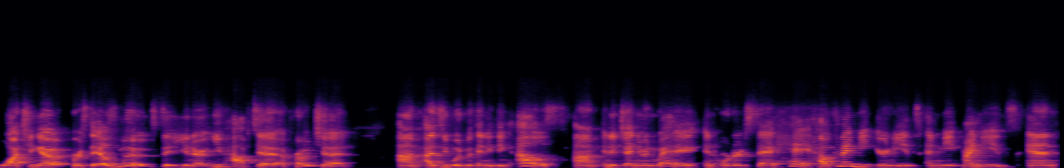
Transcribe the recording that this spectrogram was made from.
watching out for sales moves. So, you know, you have to approach it um, as you would with anything else um, in a genuine way in order to say hey how can i meet your needs and meet my needs? And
